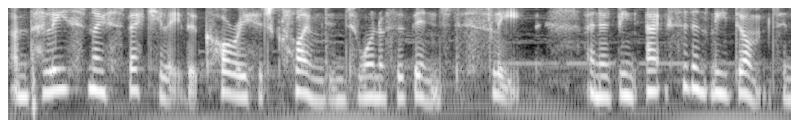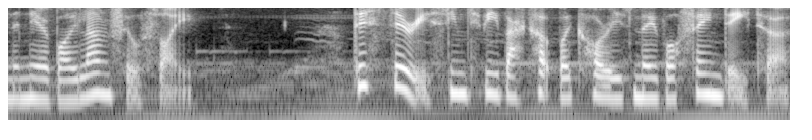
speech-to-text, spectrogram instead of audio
and police now speculate that Corrie had climbed into one of the bins to sleep and had been accidentally dumped in the nearby landfill site. This theory seemed to be backed up by Corrie's mobile phone data,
